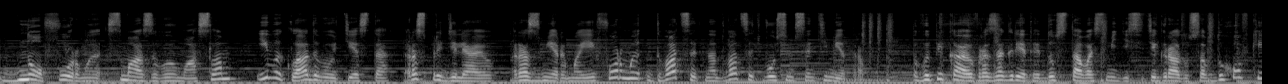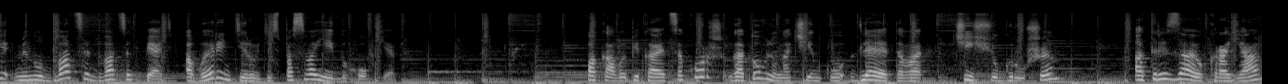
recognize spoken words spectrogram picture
Дно формы смазываю маслом и выкладываю тесто. Распределяю. Размеры моей формы 20 на 28 сантиметров. Выпекаю в разогретой до 180 градусов духовке минут 20-25, а вы ориентируйтесь по своей духовке. Пока выпекается корж, готовлю начинку. Для этого чищу груши, отрезаю края,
